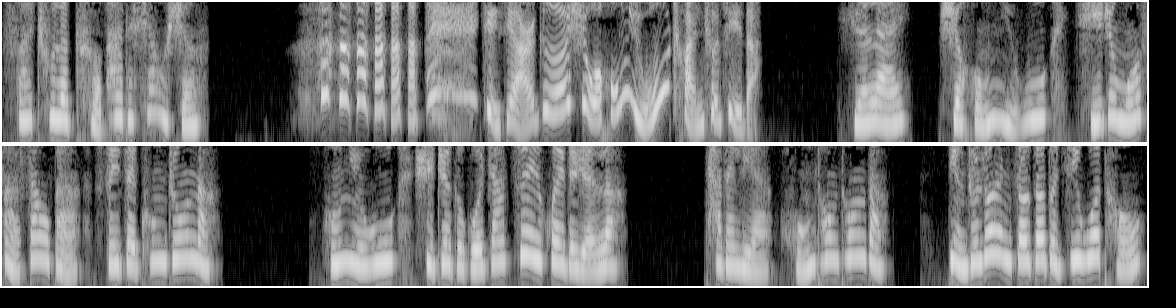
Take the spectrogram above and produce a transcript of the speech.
发出了可怕的笑声。哈哈哈哈哈！这些儿歌是我红女巫传出去的。原来是红女巫骑着魔法扫把飞在空中呢。红女巫是这个国家最会的人了，她的脸红彤彤的，顶着乱糟糟的鸡窝头。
